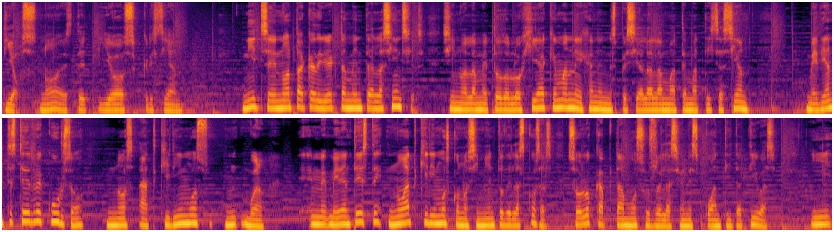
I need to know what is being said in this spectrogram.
Dios, ¿no? Este Dios cristiano. Nietzsche no ataca directamente a las ciencias, sino a la metodología que manejan, en especial a la matematización. Mediante este recurso nos adquirimos, bueno, Eh, me- Mediante este no adquirimos conocimiento de las cosas, solo captamos sus relaciones cuantitativas. Y,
